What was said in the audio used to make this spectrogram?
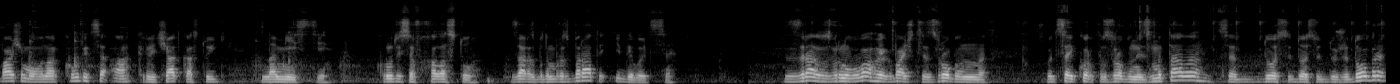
бачимо, вона крутиться, а крильчатка стоїть на місці. Крутиться в холосту. Зараз будемо розбирати і дивитися. Зразу звернув увагу, як бачите, зроблено оцей корпус зроблений з металу. Це досить-досить дуже добре.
